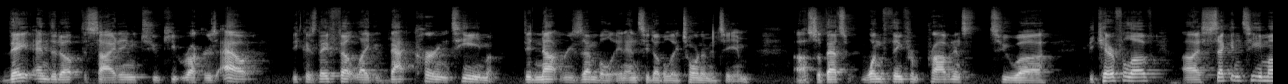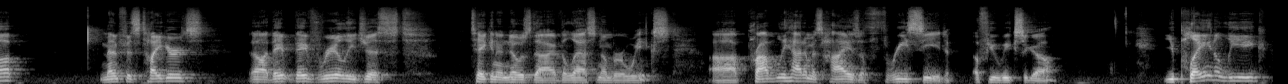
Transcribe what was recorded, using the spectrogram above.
they ended up deciding to keep Rutgers out because they felt like that current team did not resemble an NCAA tournament team. Uh, so that's one thing from Providence to uh, be careful of. Uh, second team up, Memphis Tigers. Uh, they, they've really just taken a nosedive the last number of weeks. Uh, probably had them as high as a three seed a few weeks ago. You play in a league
